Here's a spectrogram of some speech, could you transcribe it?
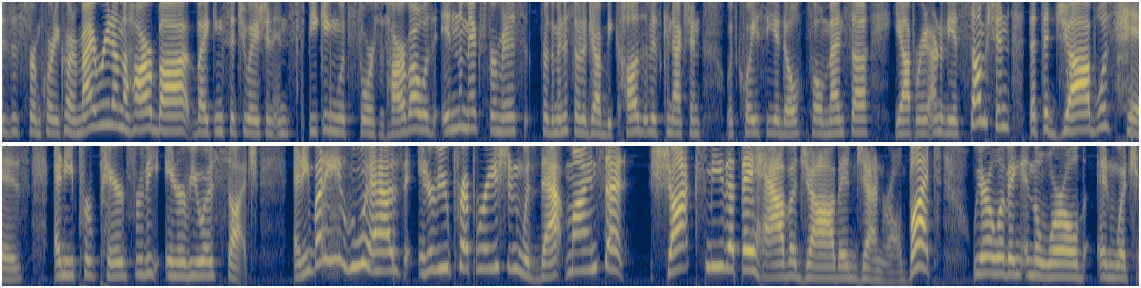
This is from Courtney Cronin. My read on the Harbaugh Viking situation in speaking with sources. Harbaugh was in the mix for, Minnes- for the Minnesota job because of his connection with Kwesi Adofo-Mensah. He operated under the assumption that the job was his, and he prepared for the interview as such. Anybody who has interview preparation with that mindset shocks me that they have a job in general. But we are living in the world in which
